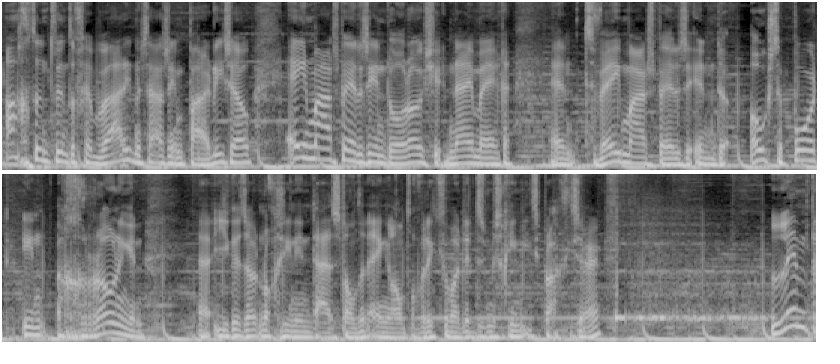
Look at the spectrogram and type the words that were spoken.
28 februari, dan staan ze in Paradiso. 1 maart spelen ze in Doorroosje, Nijmegen. En 2 maart spelen ze in de Oosterpoort in Groningen. Uh, je kunt het ook nog zien in Duitsland en Engeland of weet ik veel... maar dit is misschien iets praktischer. Limp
